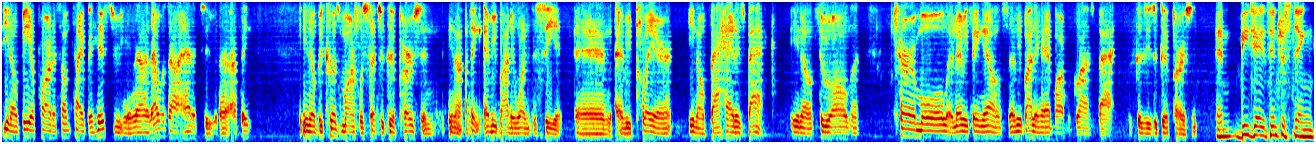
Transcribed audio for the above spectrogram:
you know be a part of some type of history. And uh, that was our attitude. I think, you know, because Mark was such a good person, you know, I think everybody wanted to see it, and every player, you know, had his back, you know, through all the turmoil and everything else. Everybody had Mark McGwire's back because he's a good person. And BJ, it's interesting.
